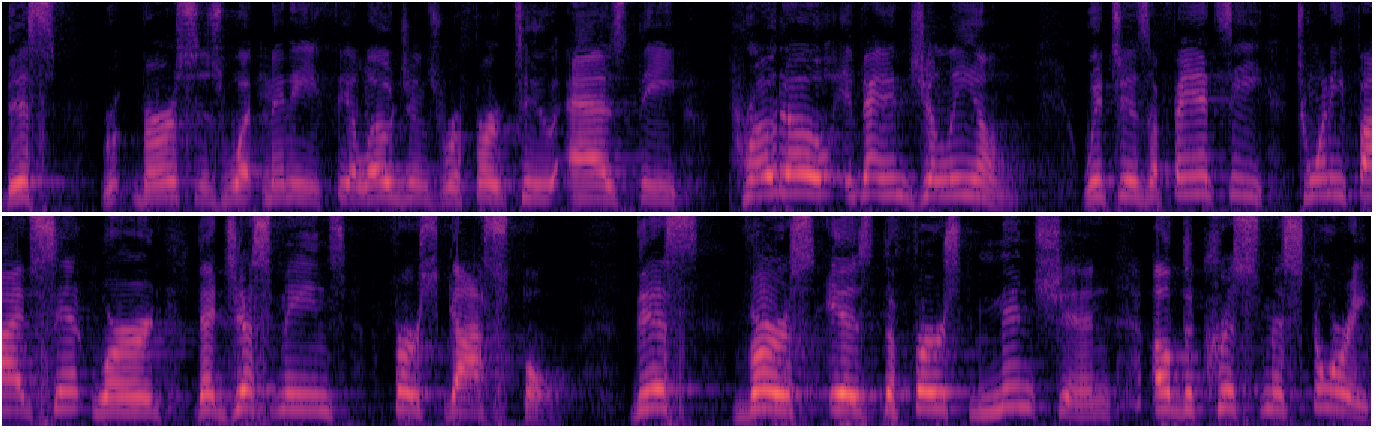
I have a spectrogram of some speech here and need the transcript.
This verse is what many theologians refer to as the proto evangelium, which is a fancy 25 cent word that just means first gospel. This verse is the first mention of the Christmas story,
